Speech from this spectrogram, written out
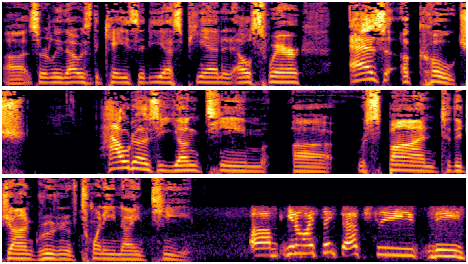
Uh, certainly that was the case at ESPN and elsewhere. As a coach, how does a young team uh, respond to the Jon Gruden of 2019? Um, you know, I think that's the the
